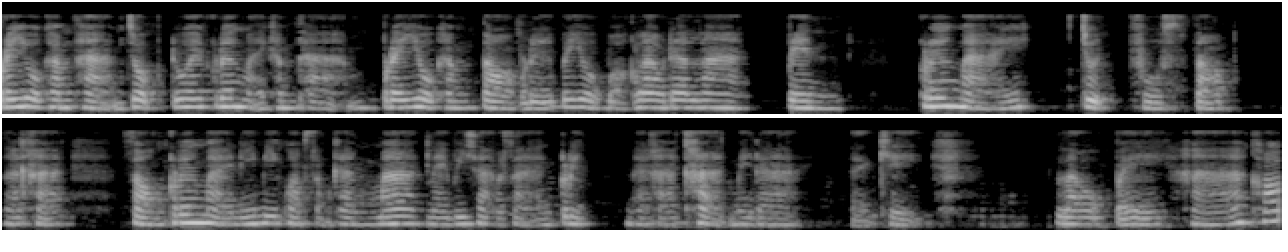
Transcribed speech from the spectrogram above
ประโยคคำถามจบด้วยเครื่องหมายคำถาม ประโยคคำตอบหรือประโยคบอกเล่าด้านล่างเป็น เครื่องหมายจุด full stop นะคะสองเครื่องหมายนี้มีความสำคัญมากในวิชาภาษาอังกฤษนะคะ ขาดไม่ได้ โอเค เราไปหาข้อ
